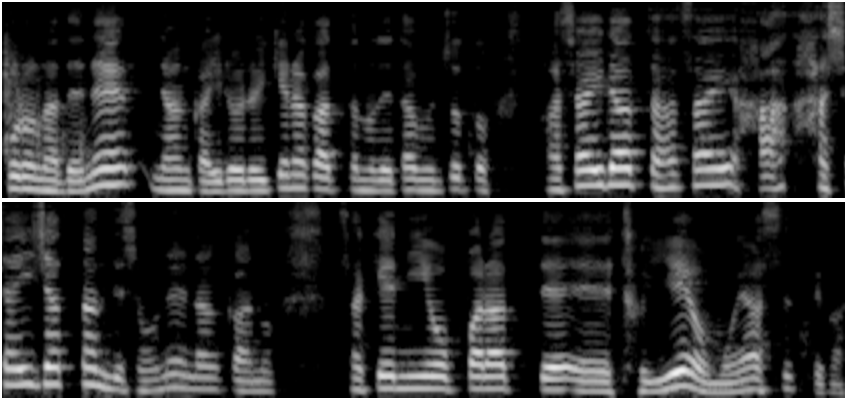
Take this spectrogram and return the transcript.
コロナでね、なんかいろいろ行けなかったので、多分ちょっとはしゃいだった、はしゃい、ははしゃいじゃったんでしょうね。なんかあの、酒に酔っ払って、えっ、と、家を燃やすっていうか、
